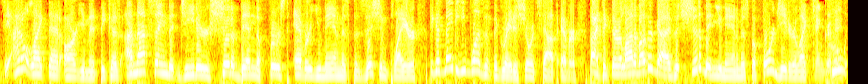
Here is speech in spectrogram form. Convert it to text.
See, I don't like that argument because I'm not saying that Jeter should have been the first ever unanimous position player because maybe he wasn't the greatest shortstop ever. But I think there are a lot of other guys that should have been unanimous before Jeter, like Ken Griffey. Who,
